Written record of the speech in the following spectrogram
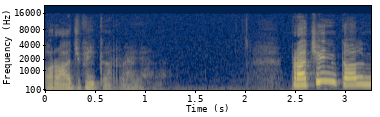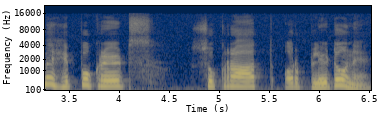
और आज भी कर रहे हैं। प्राचीन काल में हिप्पोक्रेट्स, सुकरात और प्लेटो ने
